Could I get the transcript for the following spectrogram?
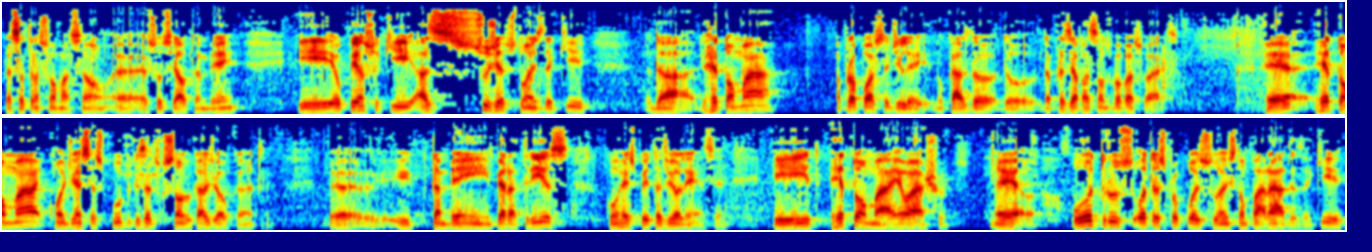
para essa transformação é, social também. E eu penso que as sugestões daqui, da, de retomar a proposta de lei, no caso do, do, da preservação dos babassuais, é, retomar com audiências públicas a discussão do caso de Alcântara, é, e também Imperatriz com respeito à violência. E retomar, eu acho, é, outros, outras proposições estão paradas aqui,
